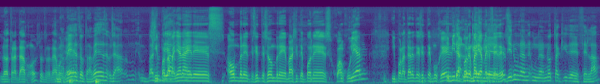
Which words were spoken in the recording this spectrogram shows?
Lo tratamos, lo tratamos. Una ya. vez, otra vez. O sea, vas Si un por día- la mañana eres hombre, te sientes hombre, vas y te pones Juan Julián, y por la tarde te sientes mujer, Y mira, te pones que, María eh, Mercedes. viene una, una nota aquí de CELA,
